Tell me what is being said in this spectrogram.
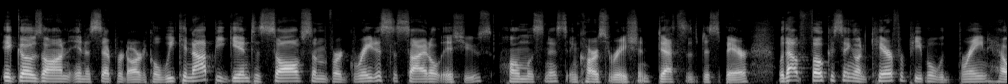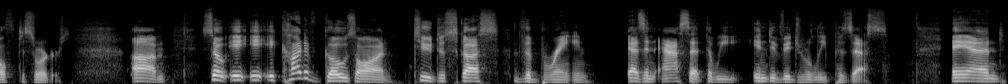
it goes on in a separate article. We cannot begin to solve some of our greatest societal issues homelessness, incarceration, deaths of despair without focusing on care for people with brain health disorders. Um, so it, it, it kind of goes on to discuss the brain as an asset that we individually possess. And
